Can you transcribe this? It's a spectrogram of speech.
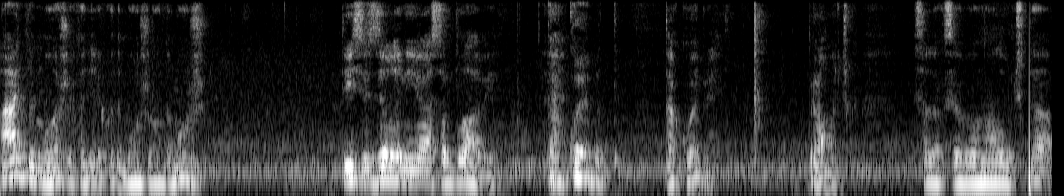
Ajde može, kad je rekao da može, onda može. Ti si zeleni, ja sam plavi. Tako je, brate. Tako je bre. Bravo mačka. Sad dok se ovo malo učita.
